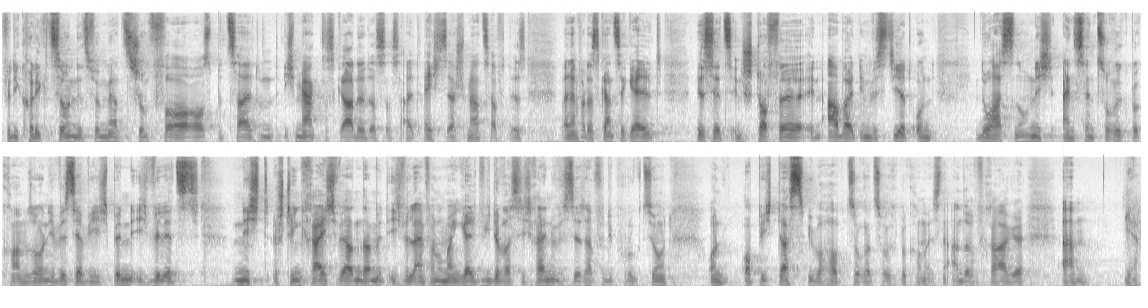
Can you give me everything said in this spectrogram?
für die Kollektion jetzt für März schon voraus bezahlt und ich merke das gerade, dass das halt echt sehr schmerzhaft ist, weil einfach das ganze Geld ist jetzt in Stoffe, in Arbeit investiert und du hast noch nicht einen Cent zurückbekommen. So, und ihr wisst ja, wie ich bin. Ich will jetzt nicht stinkreich werden damit. Ich will einfach nur mein Geld wieder, was ich rein investiert habe für die Produktion. Und ob ich das überhaupt sogar zurückbekomme, ist eine andere Frage. Ähm, ja,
